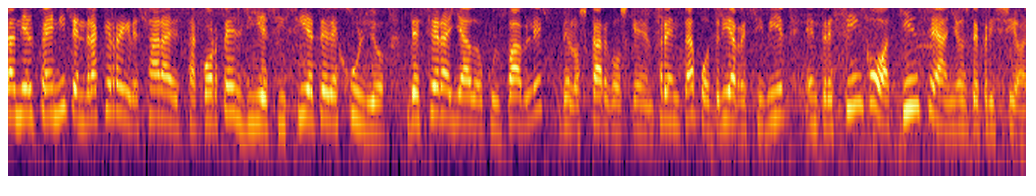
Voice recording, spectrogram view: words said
Daniel Penny tendrá que regresar a esta corte el 17 de julio. De ser hallado culpable de los cargos que enfrenta, podría recibir entre 5 a 15 años de prisión.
